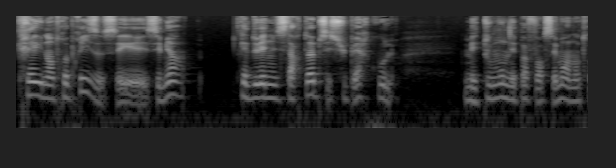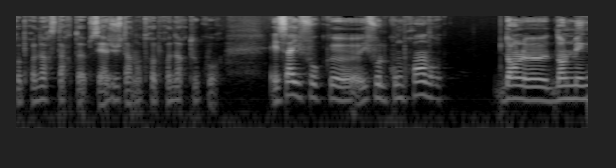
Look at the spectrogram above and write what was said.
créer une entreprise, c'est bien. Qu'elle devienne une start-up, c'est super cool mais tout le monde n'est pas forcément un entrepreneur start-up, c'est juste un entrepreneur tout court. Et ça, il faut, que, il faut le comprendre dans, dans, le,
